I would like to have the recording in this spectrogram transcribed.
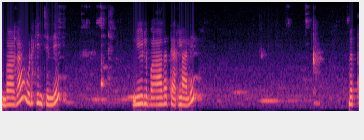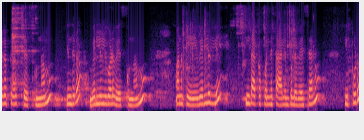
బాగా ఉడికించింది. నీళ్ళు బాగా తెరలాలి. మెత్తగా పేస్ట్ చేసుకుందాము. ఇందులో వెల్లుల్లి కూడా వేసుకుందాము. మనకి వెల్లుల్లి ఇందాక కొన్ని తాలింపులు వేశాను. ఇప్పుడు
